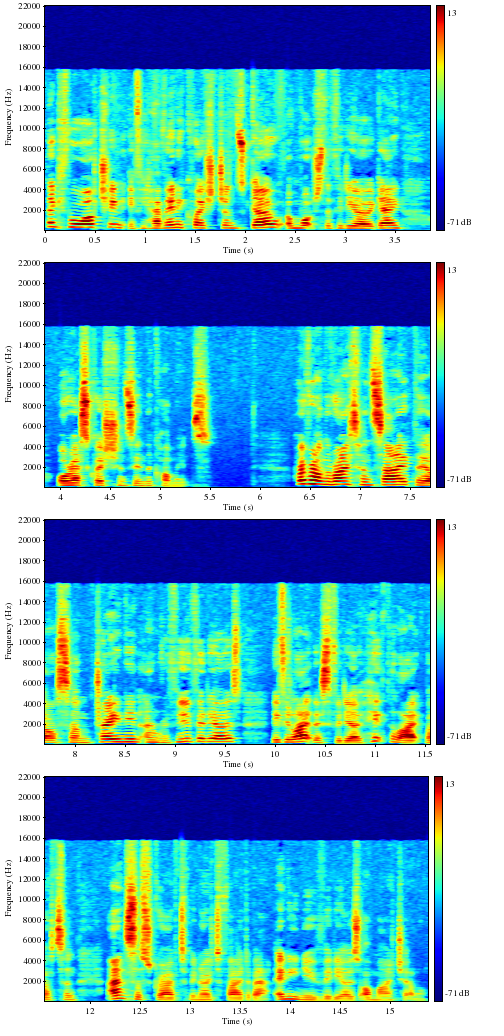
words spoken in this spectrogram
Thank you for watching. If you have any questions, go and watch the video again or ask questions in the comments. Over on the right hand side there are some training and review videos. If you like this video hit the like button and subscribe to be notified about any new videos on my channel.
